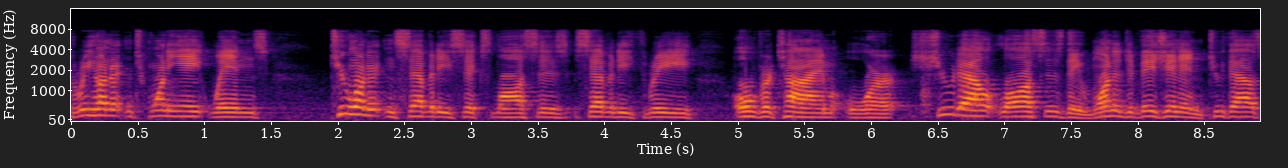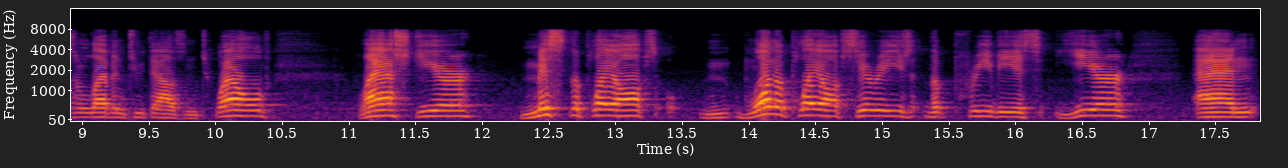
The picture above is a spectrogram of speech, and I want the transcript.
328 wins, 276 losses, 73 overtime or shootout losses. They won a division in 2011 2012. Last year, missed the playoffs, won a playoff series the previous year. And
